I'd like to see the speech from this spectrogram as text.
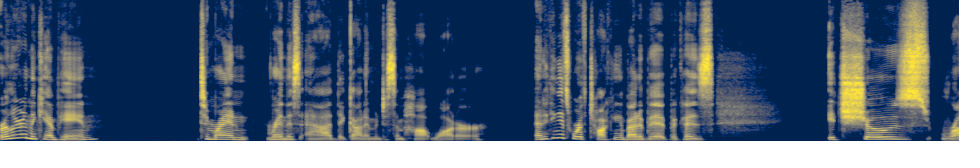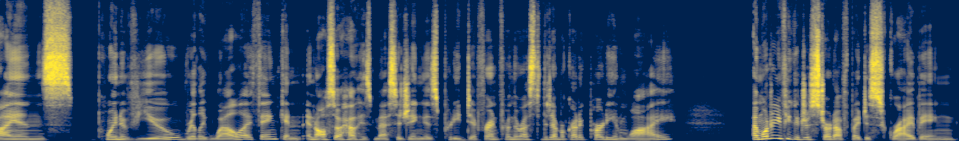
Earlier in the campaign, Tim Ryan ran this ad that got him into some hot water. And I think it's worth talking about a bit because it shows Ryan's point of view really well, I think, and, and also how his messaging is pretty different from the rest of the Democratic Party and why. I'm wondering if you could just start off by describing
